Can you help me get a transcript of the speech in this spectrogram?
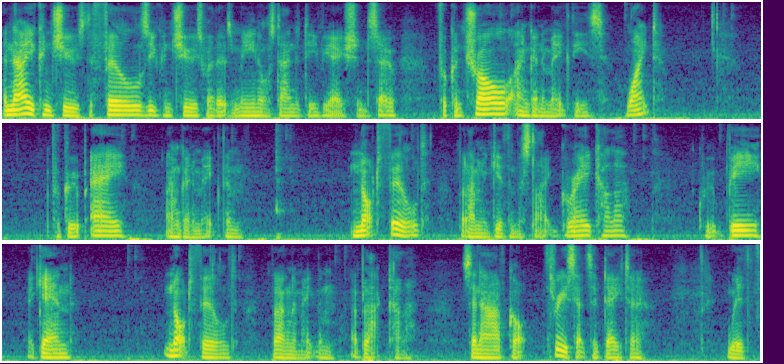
And now you can choose the fills, you can choose whether it's mean or standard deviation. So for control, I'm going to make these white. For group A, I'm going to make them not filled, but I'm going to give them a slight grey colour. Group B, again, not filled, but I'm going to make them a black colour. So now I've got three sets of data with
